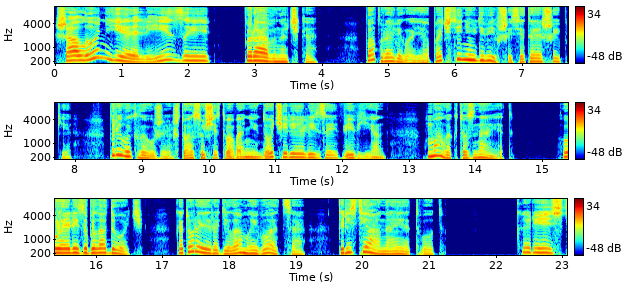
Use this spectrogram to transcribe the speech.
шалунья Лизы, правнучка». Поправила я, почти не удивившись этой ошибке. Привыкла уже, что о существовании дочери Элизы, Вивьен, мало кто знает. У Элизы была дочь, которая родила моего отца, Кристиана Этвуд. «Кристиан!»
